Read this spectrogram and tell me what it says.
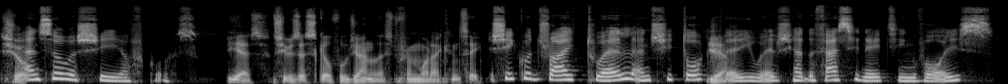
Sure. And so was she, of course. Yes, she was a skillful journalist, from what I can see. She could write well and she talked Yeah. very well. She had a fascinating voice.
